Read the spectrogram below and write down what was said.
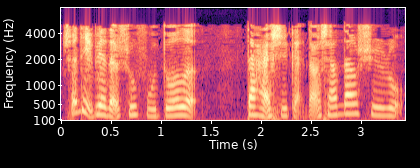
身体变得舒服多了。但还是感到相当虚弱。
